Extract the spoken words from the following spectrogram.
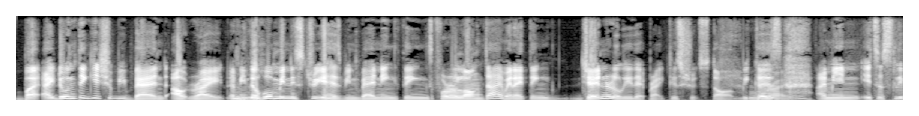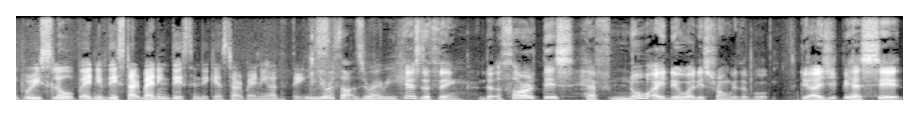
but I don't think it should be banned outright. I mean, the mm-hmm. whole ministry has been banning things for a long time, and I think generally that practice should stop because Right. I mean, it's a slippery slope, and if they start banning this, then they can start banning other things. Your thoughts, Zurairi? Here's the thing: the authorities have no idea what is wrong with the book. The IGP has said,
